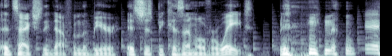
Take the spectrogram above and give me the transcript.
It's actually not from the beer. It's just because I'm overweight. you know. Eh.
